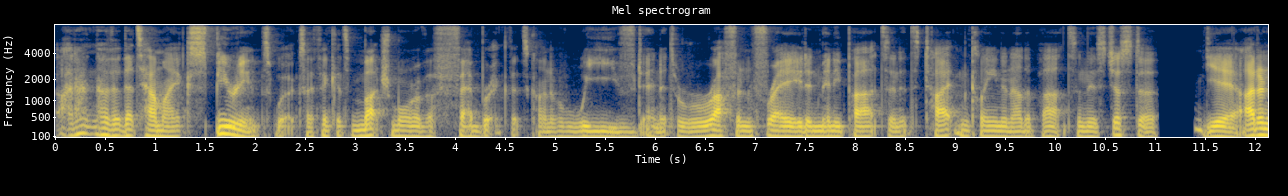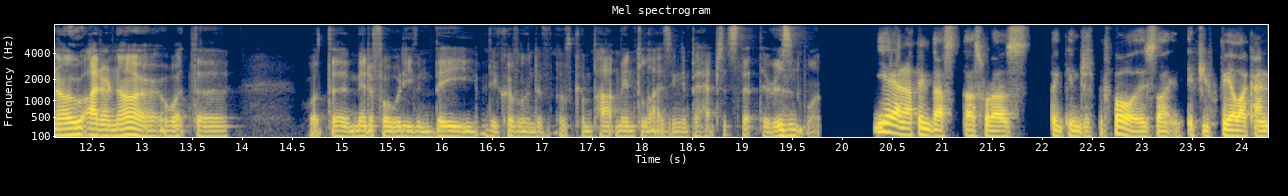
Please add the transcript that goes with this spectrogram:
I don't know that that's how my experience works. I think it's much more of a fabric that's kind of weaved and it's rough and frayed in many parts and it's tight and clean in other parts. And there's just a, yeah, I don't know. I don't know what the, what the metaphor would even be, the equivalent of, of compartmentalizing. And perhaps it's that there isn't one. Yeah, and I think that's that's what I was thinking just before. Is like if you feel like I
